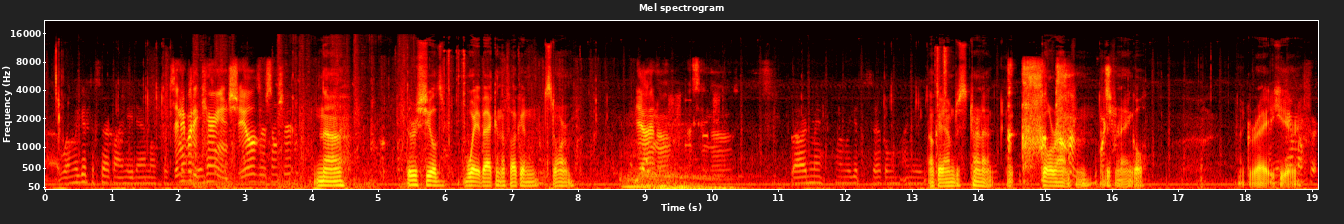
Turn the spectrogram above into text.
Uh, when we get to circle, I need ammo for Is anybody somebody. carrying shields or some shit? Nah. There were shields way back in the fucking storm. Yeah, I know. I seen those. Guard me when we get to circle. I need. Okay, I'm just trying to go around from a different angle. Like right I here. for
